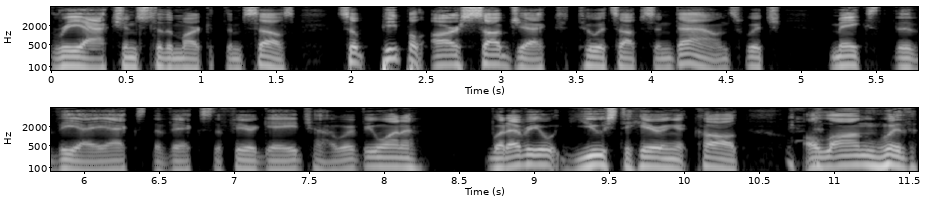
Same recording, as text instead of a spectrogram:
reactions to the market themselves. So people are subject to its ups and downs, which makes the VIX, the VIX, the fear gauge, however you want to, whatever you're used to hearing it called, along with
